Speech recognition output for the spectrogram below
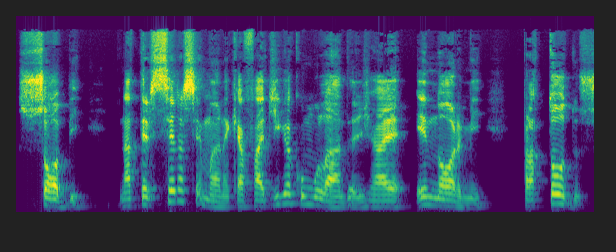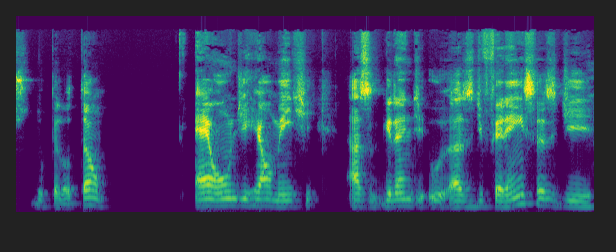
sobe na terceira semana, que a fadiga acumulada já é enorme para todos do pelotão, é onde realmente as grandes as diferenças de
